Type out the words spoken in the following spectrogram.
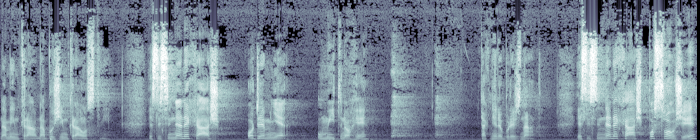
na, mým král, na božím království. Jestli si nenecháš ode mě umít nohy, tak mě nebudeš znát. Jestli si nenecháš posloužit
